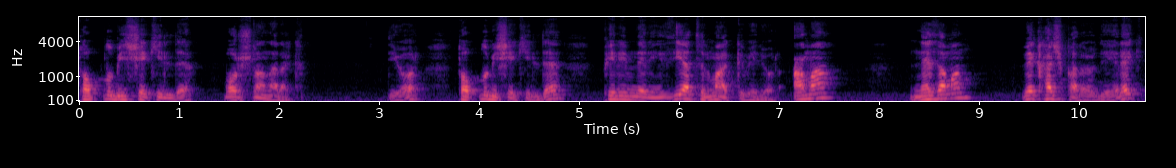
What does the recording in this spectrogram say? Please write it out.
toplu bir şekilde borçlanarak diyor. Toplu bir şekilde primlerinizi yatırma hakkı veriyor. Ama ne zaman ve kaç para ödeyerek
